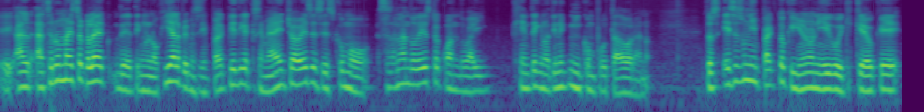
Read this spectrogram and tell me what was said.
Eh, al, al, ser un maestro que habla de, de, tecnología, la principal crítica que se me ha hecho a veces es como, estás hablando de esto cuando hay gente que no tiene ni computadora, ¿no? Entonces, ese es un impacto que yo no niego y que creo que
